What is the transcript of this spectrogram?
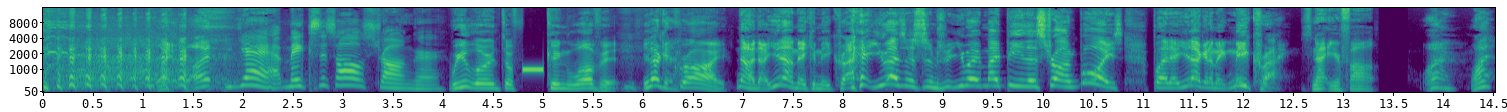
Wait, what? yeah, it makes us all stronger. we learned to fucking love it. You're not gonna Cry. No, no, you're not making me cry. You guys are some. You might, might be the strong boys, but uh, you're not gonna make me cry. It's not your fault. What? What?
